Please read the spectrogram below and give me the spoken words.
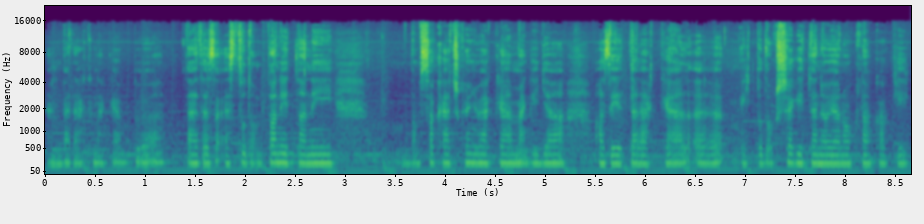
embereknek ebből. Tehát ez, ezt tudom tanítani, mondom, szakácskönyvekkel, meg így a, az ételekkel így tudok segíteni olyanoknak, akik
